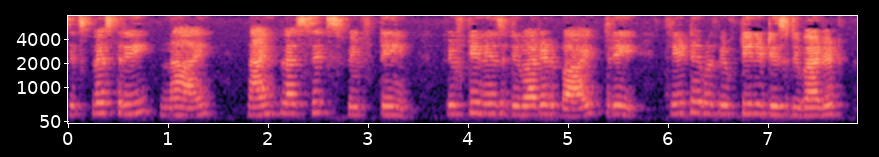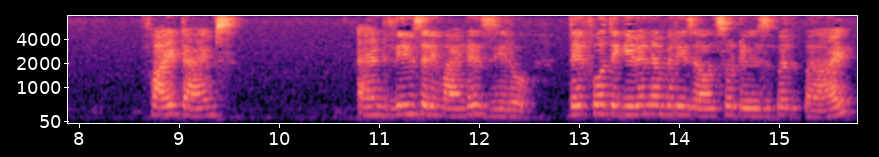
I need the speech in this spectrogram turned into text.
6 plus 3 9. 9 plus 6 15. 15 is divided by 3. 3 table 15 it is divided 5 times and leaves a remainder 0. Therefore, the given number is also divisible by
